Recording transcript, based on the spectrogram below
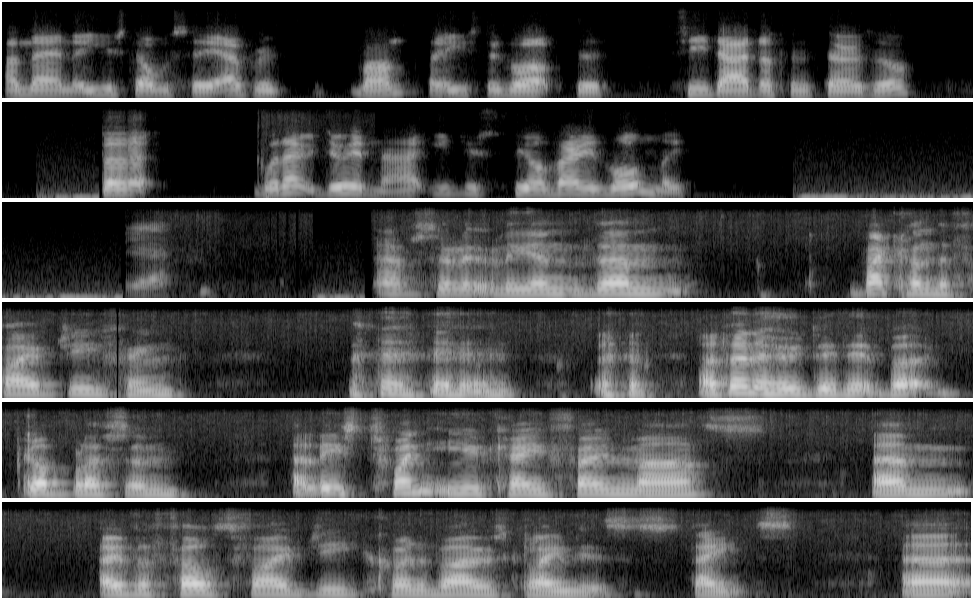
And then I used to obviously every month I used to go up to see Dad up in Thurso, but without doing that, you just feel very lonely. Yeah, absolutely. And um, back on the five G thing, I don't know who did it, but God bless them at least 20 UK phone masts um, over false 5G coronavirus claims, it states, uh,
